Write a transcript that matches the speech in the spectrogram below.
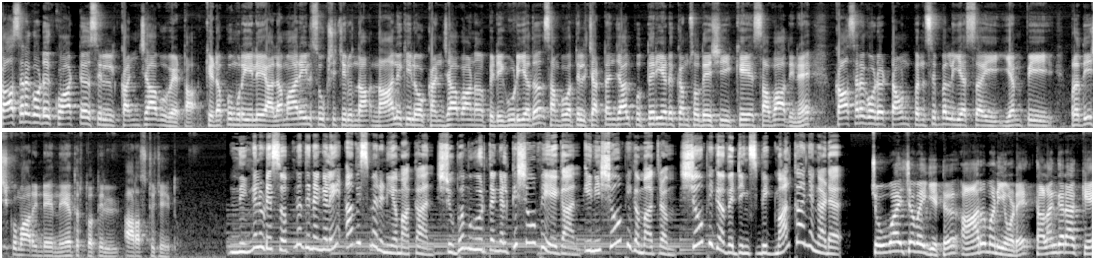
കാസർഗോഡ് ക്വാർട്ടേഴ്സിൽ കഞ്ചാവ് വേട്ട. കിടപ്പുമുറിയിലെ അലമാരയിൽ സൂക്ഷിച്ചിരുന്ന നാല് കിലോ കഞ്ചാവാണ് പിടികൂടിയത്. സംഭവത്തിൽ ചട്ടഞ്ചാൽ പുത്തരിയടുക്കം സ്വദേശി കെ സവാദിനെ Kasaragod town principal S I M P Pratheesh കുമാറിന്റെ നേതൃത്വത്തിൽ അറസ്റ്റ് ചെയ്തു. നിങ്ങളുടെ സ്വപ്ന ദിനങ്ങളെ അവിസ്മരണീയമാക്കാൻ ശുഭമുഹൂർത്തങ്ങൾക്ക് ശോഭയേകാൻ. ഇനി ശോഭിക മാത്രം. Shobhika weddings big mall Kanhangad. ചൊവ്വാഴ്ച വൈകിട്ട് ആറ് മണിയോടെ തളങ്കര കെ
